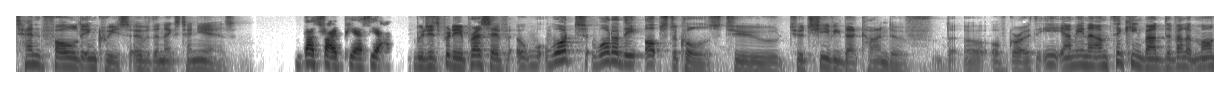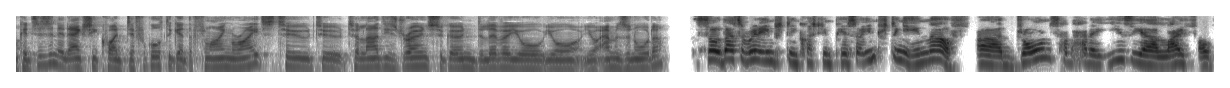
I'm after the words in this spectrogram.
tenfold increase over the next 10 years. That's right, Piers. Yeah, which is pretty impressive. What what are the obstacles to to achieving that kind of of growth? I mean, I'm thinking about developed markets. Isn't it actually quite difficult to get the flying rights to to to allow these drones to go and deliver your your your Amazon order? So that's a really interesting question, Piers. So interestingly enough, uh, drones have had an easier life of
